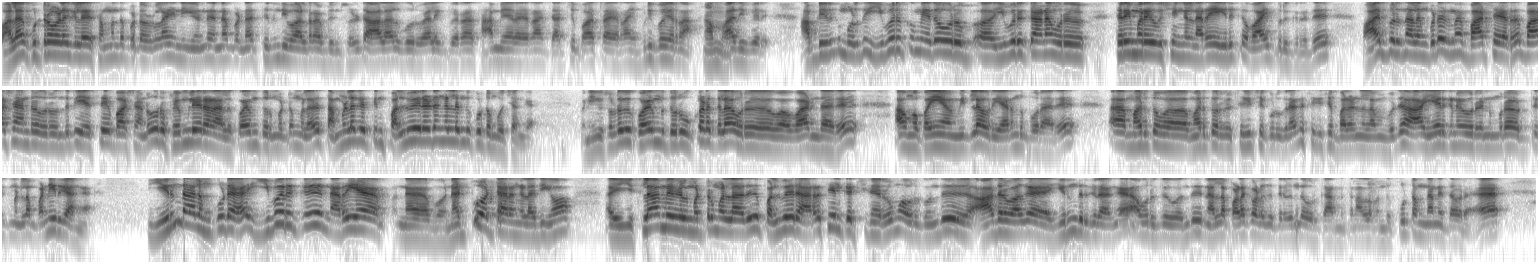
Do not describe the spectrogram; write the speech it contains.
பல குற்றவாளிகளை சம்மந்தப்பட்டவர்கள்லாம் இன்னைக்கு வந்து என்ன பண்ணா திருந்தி வாழ்றா அப்படின்னு சொல்லிட்டு ஆளாளுக்கு ஒரு வேலைக்கு போயிடறான் சாமியார் ஆயிடுறான் சர்ச்சு பாஸ்டர் ஆயிடுறான் இப்படி போயிடுறான் பாதி பேர். அப்படி இருக்கும் பொழுது இவருக்கும் ஏதோ ஒரு இவருக்கான ஒரு திரைமறை விஷயங்கள் நிறைய இருக்க வாய்ப்பு இருக்கிறது. வாய்ப்பு இருந்தாலும் கூட இது மாதிரி பாட்ஷா இருந்தால் பாஷான்றவர் வந்துட்டு எஸ்ஏ பாஷான்ற ஒரு ஃபெமிலியரான ஆள். கோயம்புத்தூர் மட்டும் இல்லாது தமிழகத்தின் பல்வேறு இடங்கள்லேருந்து கூட்டம் போச்சாங்க இப்போ நீங்கள் சொல்கிறது கோயம்புத்தூர் உக்கடத்தில் அவர் வாழ்ந்தார். அவங்க பையன் வீட்டில் அவர் இறந்து போகிறாரு மருத்துவ மருத்துவர்கள் சிகிச்சை கொடுக்குறாங்க. சிகிச்சை பலன் இல்லாமல் போது ஏற்கனவே ஒரு ரெண்டு முறை ட்ரீட்மெண்ட்லாம் பண்ணியிருக்காங்க. இருந்தாலும் கூட இவருக்கு நிறைய நட்பு வட்டாரங்கள் அதிகம். இஸ்லாமியர்கள் மட்டுமல்லாது பல்வேறு அரசியல் கட்சியினரும் அவருக்கு வந்து ஆதரவாக இருந்திருக்கிறாங்க. அவருக்கு வந்து நல்ல பழக்க வழக்கத்தில் இருந்த ஒரு காரணத்தினால வந்த கூட்டம் தானே தவிர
